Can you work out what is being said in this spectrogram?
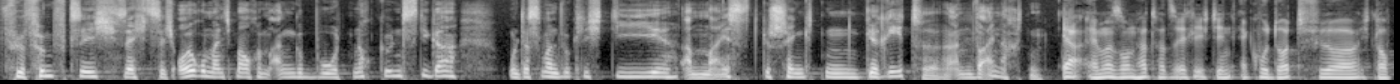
Für 50, 60 Euro, manchmal auch im Angebot noch günstiger. Und das waren wirklich die am meist geschenkten Geräte an Weihnachten. Ja, Amazon hat tatsächlich den Echo Dot für, ich glaube,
